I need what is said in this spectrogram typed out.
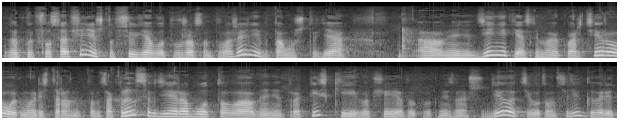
такое пришло сообщение, что все, я вот в ужасном положении, потому что я, а, у меня нет денег, я снимаю квартиру, мой ресторан там закрылся, где я работала, у меня нет прописки, и вообще я тут вот не знаю, что делать, и вот он сидит, говорит,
